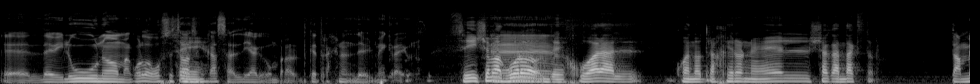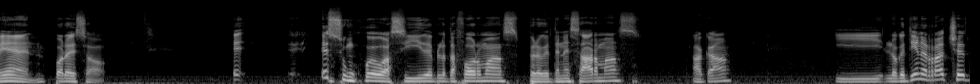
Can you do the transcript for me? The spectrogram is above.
eh, el Devil 1, me acuerdo vos estabas Sí. en casa el día que comprar, que trajeron el Devil May Cry 1. Sí, yo me acuerdo Eh. de jugar al cuando trajeron el Jack and Daxter. También, por eso. Eh, Es un juego así de plataformas, pero que tenés armas acá. Y lo que tiene Ratchet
